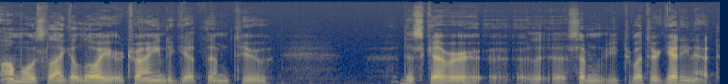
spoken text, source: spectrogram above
almost like a lawyer trying to get them to discover uh, uh some what they're getting at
